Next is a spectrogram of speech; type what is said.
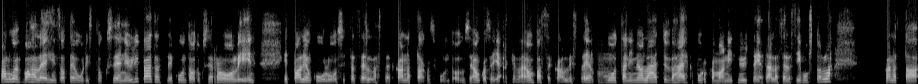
aluevaaleihin, sote-uudistukseen ja ylipäätään kuntoutuksen rooliin. Et paljon kuuluu sitä sellaista, että kannattaako se kuntoutus ja onko se järkevää onpa se kallista ja muuta. Niin me on lähdetty vähän ehkä purkamaan niitä myyttejä tällaisella sivustolla, kannattaa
